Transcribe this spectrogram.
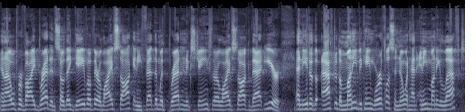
and I will provide bread. And so they gave of their livestock, and he fed them with bread in exchange for their livestock that year. And either the, after the money became worthless and no one had any money left,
